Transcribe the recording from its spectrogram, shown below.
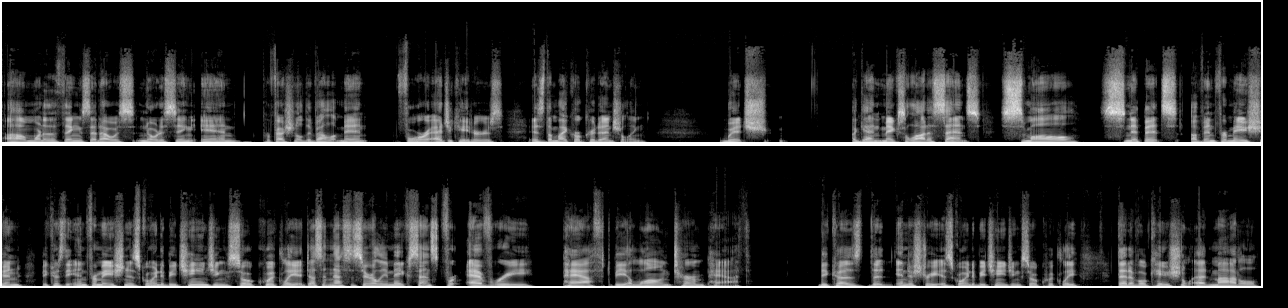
Um, one of the things that I was noticing in professional development for educators is the micro credentialing, which again makes a lot of sense. Small snippets of information because the information is going to be changing so quickly. It doesn't necessarily make sense for every path to be a long term path because the industry is going to be changing so quickly that a vocational ed model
